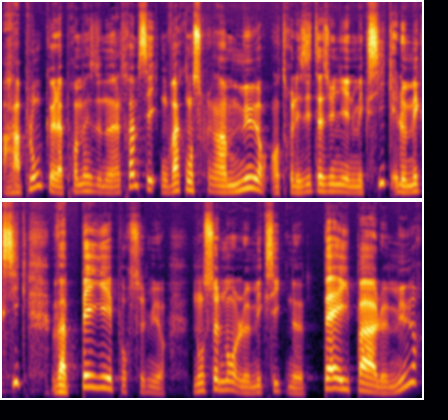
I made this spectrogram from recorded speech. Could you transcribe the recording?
Rappelons que la promesse de Donald Trump, c'est on va construire un mur entre les États-Unis et le Mexique, et le Mexique va payer pour ce mur. Non seulement le Mexique ne paye pas le mur,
